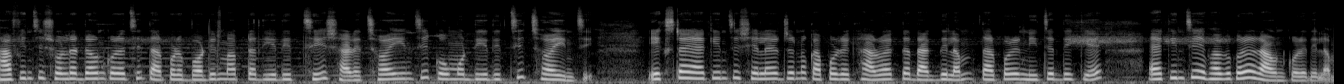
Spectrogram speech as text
হাফ ইঞ্চি শোল্ডার ডাউন করেছি, তারপরে বডির মাপটা দিয়ে দিচ্ছি সাড়ে ছয় ইঞ্চি, কোমর দিয়ে দিচ্ছি ছয় ইঞ্চি। এক্সট্রা এক ইঞ্চি সেলাইয়ের জন্য কাপড় রেখে আরও একটা দাগ দিলাম, তারপরে নিচের দিকে এক ইঞ্চি এভাবে করে রাউন্ড করে দিলাম।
